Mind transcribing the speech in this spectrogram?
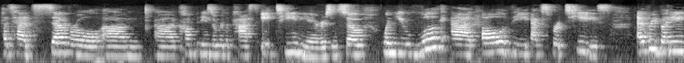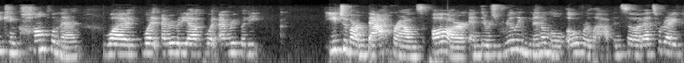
has had several um, uh, companies over the past 18 years. And so when you look at all of the expertise, everybody can complement what what everybody what everybody each of our backgrounds are and there's really minimal overlap and so that's what I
